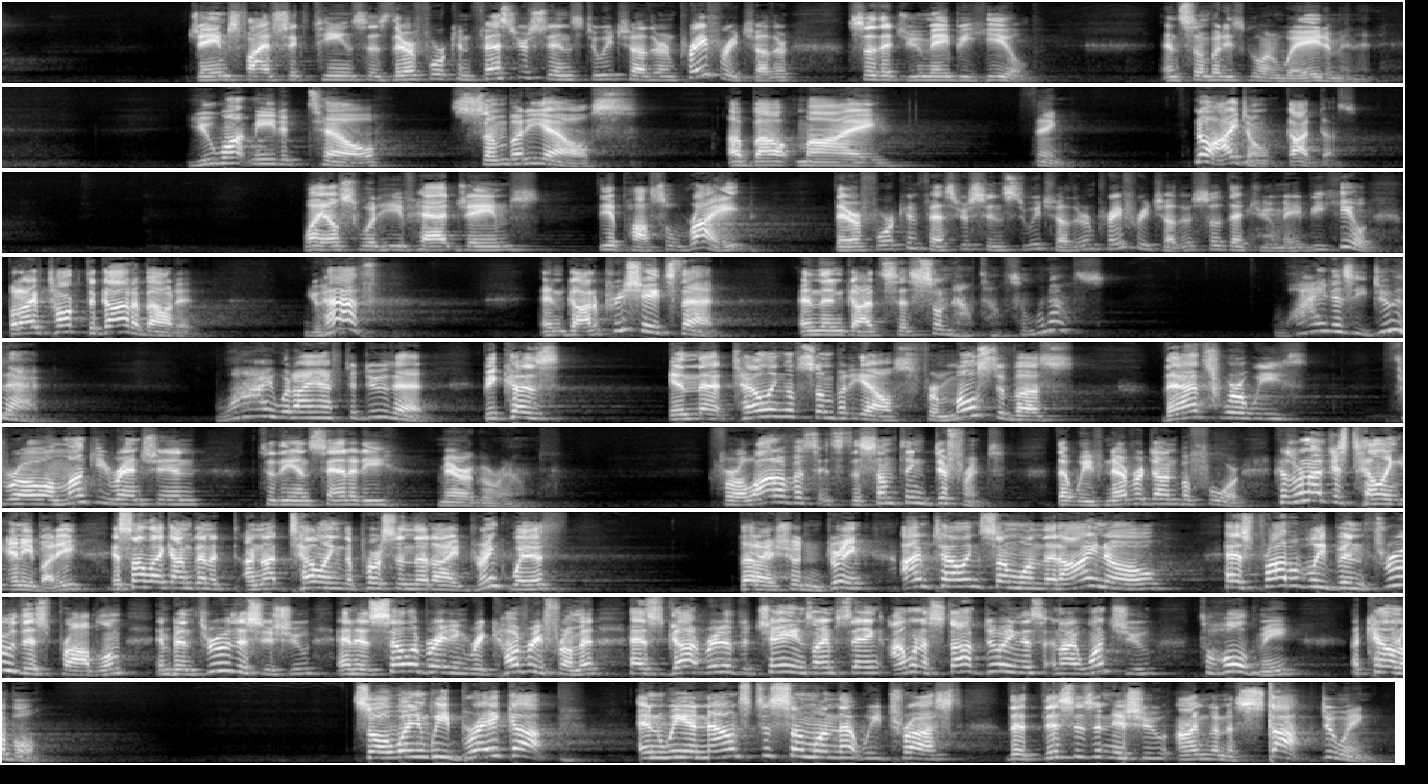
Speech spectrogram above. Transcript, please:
James 5:16 says, "Therefore confess your sins to each other and pray for each other so that you may be healed." And somebody's going, "Wait a minute. You want me to tell somebody else about my thing?" No, I don't. God does. Why else would he have had James the apostle write Therefore, confess your sins to each other and pray for each other so that you may be healed. But I've talked to God about it. You have. And God appreciates that. And then God says, So now tell someone else. Why does He do that? Why would I have to do that? Because in that telling of somebody else, for most of us, that's where we throw a monkey wrench in to the insanity merry-go-round. For a lot of us, it's the something different that we've never done before. Because we're not just telling anybody. It's not like I'm going to I'm not telling the person that I drink with that I shouldn't drink. I'm telling someone that I know has probably been through this problem and been through this issue and is celebrating recovery from it, has got rid of the chains. I'm saying, I want to stop doing this and I want you to hold me accountable. So when we break up and we announce to someone that we trust that this is an issue I'm going to stop doing.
